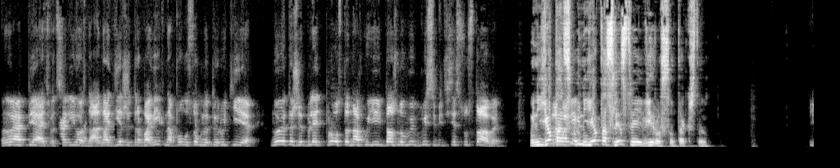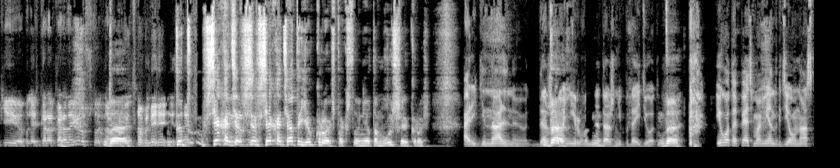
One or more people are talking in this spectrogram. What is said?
Ну опять, вот серьезно, она держит дробовик на полусогнутой руке. Ну это же, блядь, просто нахуй ей должно вы, высыпить все суставы. У нее, пос, у нее последствия вируса, так что... Какие, блядь, коронавирус, что ли? Да. Тут все хотят, все, все хотят ее кровь, так что у нее там лучшая кровь. Оригинальную, даже да. планированная даже не подойдет. Да. И вот опять момент, где у нас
